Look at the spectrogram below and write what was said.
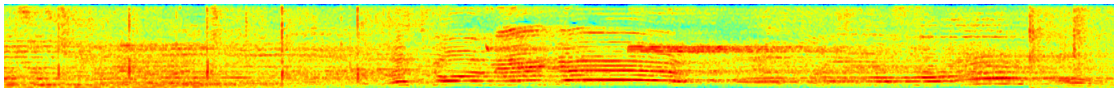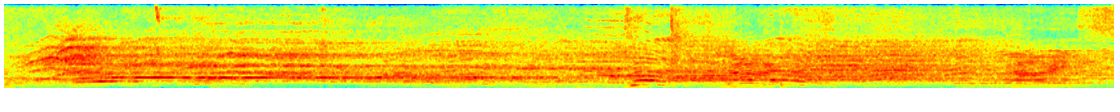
Let's go, Amanda! Nice. Nice.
